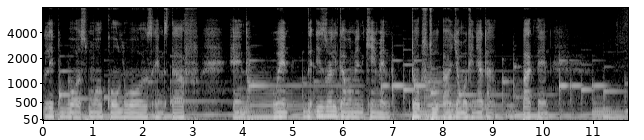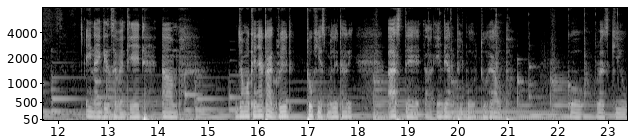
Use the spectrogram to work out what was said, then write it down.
little wars small cold wars and stuff. And when the israeli government came and talked to uh, jomo kenyatta back then in 1978 um, jomo kenyatta agreed took his military, asked the uh, Indian people to help go rescue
